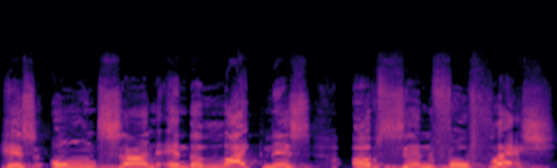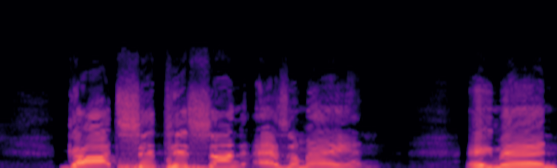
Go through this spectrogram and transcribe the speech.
his own son in the likeness of sinful flesh. God sent his son as a man. Amen.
